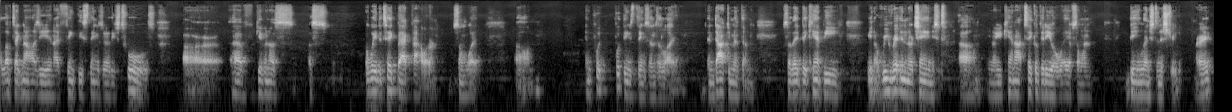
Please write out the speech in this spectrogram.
I love technology, and I think these things are these tools are have given us a way to take back power somewhat. Um, and put put these things into light and document them so that they can't be you know rewritten or changed um, you know you cannot take a video away of someone being lynched in the street right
